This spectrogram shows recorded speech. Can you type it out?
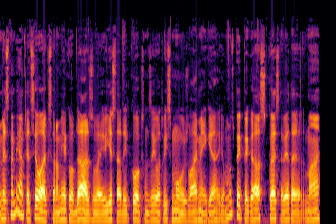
mēs nebijām tie cilvēki, kas varam iekopt dārzu vai iestādīt kokus un dzīvot visu mūžu laimīgi, jā, jo mums bija pie gāzes, kaisā vietā māja.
